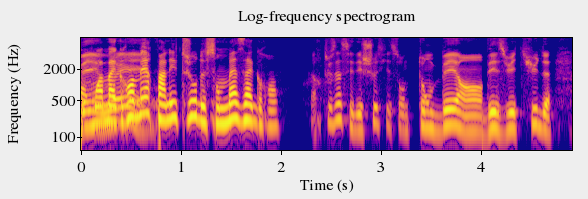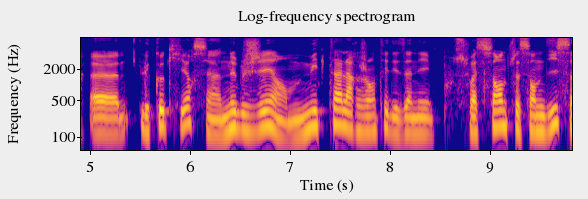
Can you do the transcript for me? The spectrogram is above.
tombées. Moi, ma grand-mère parlait toujours de son mazagran. Alors tout ça, c'est des choses qui sont tombées en désuétude. Euh, le coquilleur, c'est un objet en métal argenté des années 60, 70,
